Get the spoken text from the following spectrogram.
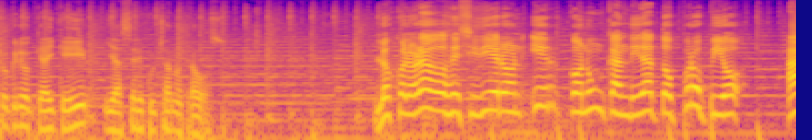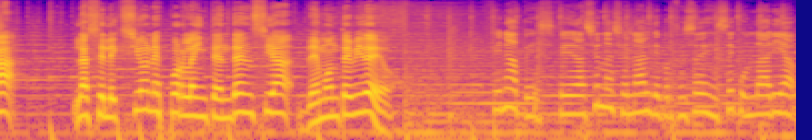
Yo creo que hay que ir y hacer escuchar nuestra voz. Los colorados decidieron ir con un candidato propio a las elecciones por la Intendencia de Montevideo. FENAPES, Federación Nacional de Profesores de Secundaria,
